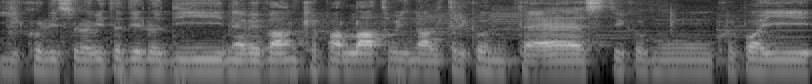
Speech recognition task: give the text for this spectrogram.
articoli sulla vita di Elodie, ne aveva anche parlato in altri contesti, comunque poi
